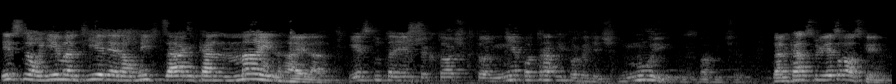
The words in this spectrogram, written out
Ist noch jemand hier, der noch nicht sagen kann, mein Heiland? Jest tutaj jeszcze ktoś, kto nie potrafi powiedzieć mój Zbawiciel. Dann kannst du jetzt rausgehen.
